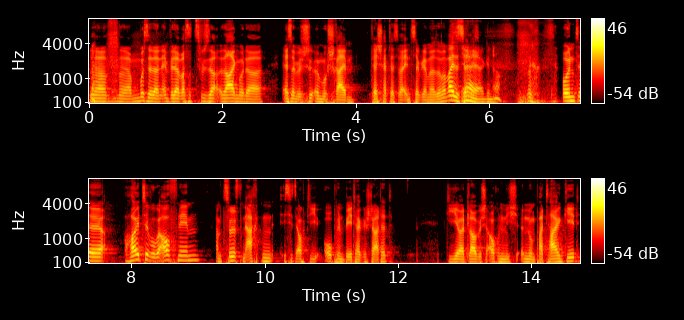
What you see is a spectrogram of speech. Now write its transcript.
ja, naja, muss ja dann entweder was dazu sa sagen oder erst irgendwo schreiben. Vielleicht schreibt das bei Instagram oder so, man weiß es ja, Ja, nicht. ja, genau. Und äh, heute, wo wir aufnehmen, am 12.08. ist jetzt auch die Open Beta gestartet, die aber, glaube ich, auch nicht nur ein paar Tage geht,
